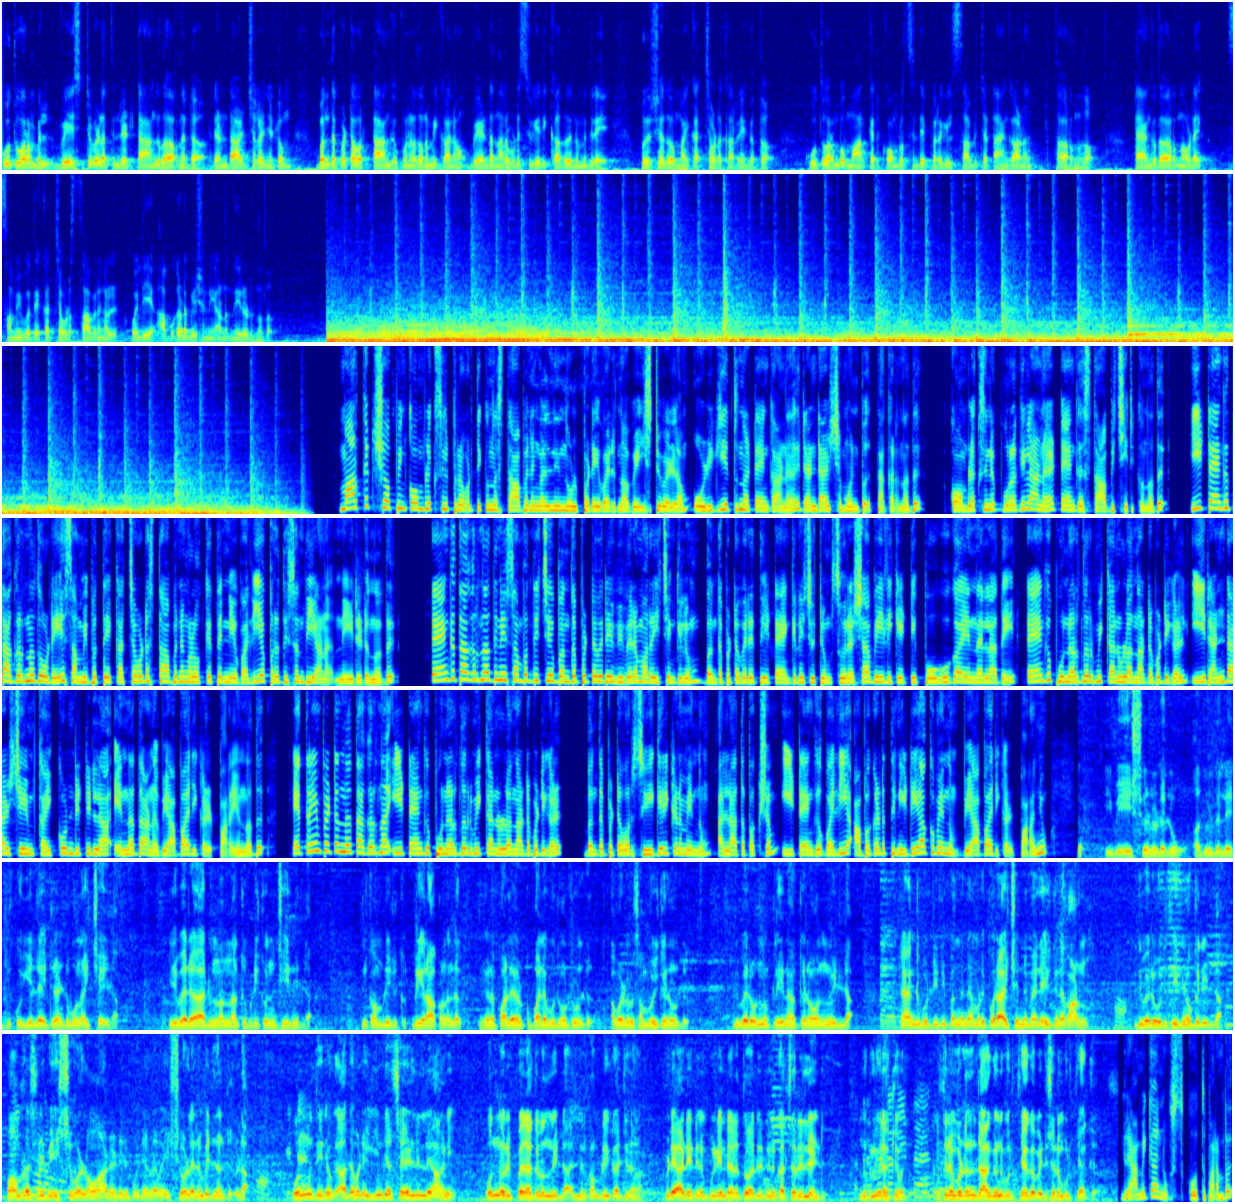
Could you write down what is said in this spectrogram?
കൂത്തുപറമ്പിൽ waste വെള്ളത്തിന്റെ tank തകർന്നിട്ട് രണ്ടാഴ്ച കഴിഞ്ഞിട്ടും ബന്ധപ്പെട്ടവർ ടാങ്ക് പുനർനിർമ്മിക്കാനോ വേണ്ട നടപടി സ്വീകരിക്കാത്തതിനുമെതിരെ പ്രതിഷേധവുമായി കച്ചവടക്കാർ രംഗത്ത്. കൂത്തുപറമ്പ് മാർക്കറ്റ് കോംപ്ലക്സിന്റെ പിറകിൽ സ്ഥാപിച്ച ടാങ്കാണ് തകർന്നത്. ടാങ്ക് തകർന്നതോടെ സമീപത്തെ കച്ചവട സ്ഥാപനങ്ങൾ വലിയ അപകട ഭീഷണിയാണ് നേരിടുന്നത്. മാർക്കറ്റ് ഷോപ്പിംഗ് കോംപ്ലക്സിൽ പ്രവർത്തിക്കുന്ന സ്ഥാപനങ്ങളിൽ നിന്നുൾപ്പെടെ വരുന്ന വേസ്റ്റ് വെള്ളം ഒഴുകിയെത്തുന്ന ടാങ്കാണ് രണ്ടാഴ്ച മുൻപ് തകർന്നത്. കോംപ്ലക്സിന് പുറകിലാണ് ടാങ്ക് സ്ഥാപിച്ചിരിക്കുന്നത്. ഈ ടാങ്ക് തകർന്നതോടെ സമീപത്തെ കച്ചവട സ്ഥാപനങ്ങളൊക്കെ തന്നെ വലിയ പ്രതിസന്ധിയാണ് നേരിടുന്നത്. ടാങ്ക് തകർന്നതിനെ സംബന്ധിച്ച് ബന്ധപ്പെട്ടവരെ വിവരം അറിയിച്ചെങ്കിലും ബന്ധപ്പെട്ടവരെത്തി ടാങ്കിന് ചുറ്റും സുരക്ഷാ വേലി കെട്ടി പോകുക എന്നല്ലാതെ ടാങ്ക് പുനർനിർമ്മിക്കാനുള്ള നടപടികൾ ഈ രണ്ടാഴ്ചയും കൈക്കൊണ്ടിട്ടില്ല എന്നതാണ് വ്യാപാരികൾ പറയുന്നത്. എത്രയും പെട്ടെന്ന് തകർന്ന ഈ ടാങ്ക് പുനർനിർമ്മിക്കാനുള്ള നടപടികൾ ബന്ധപ്പെട്ടവർ സ്വീകരിക്കണമെന്നും അല്ലാത്ത പക്ഷം ഈ ടാങ്ക് വലിയ അപകടത്തിന് ഇടയാക്കുമെന്നും വ്യാപാരികൾ പറഞ്ഞു. ഈ വേസ്റ്റുകളിടലും അതും ഇതെല്ലാം കൊയ്യലായിട്ട് രണ്ട് മൂന്നാഴ്ച ഇടാം ഇതുവരെ ആരും നന്നാക്കി പിടിക്കൊന്നും ചെയ്യുന്നില്ല. ഇത് കംപ്ലീറ്റ് ക്ലിയർ ആക്കണം. എന്താ ഇങ്ങനെ പലർക്കും പല ബുദ്ധിമുട്ടുണ്ട്. അപകടം സംഭവിക്കാനുണ്ട് ഇതുവരെ ഒന്നും ക്ലീൻ ആക്കണോ ഒന്നും ഇല്ല. ടാങ്ക് പൊട്ടിയിട്ട് ഇപ്പം തന്നെ നമ്മളിപ്പോൾ ഒരാഴ്ചന്റെ മേലേക്ക് ഇങ്ങനെ കാണുന്നു ഇതുവരെ ഒരു തിരിഞ്ഞോക്കലില്ല. കോംപ്ലക്സിലെ വേസ്റ്റ് വെള്ളവും ആടയുടെ പുതിയുള്ള വേസ്റ്റ് വെള്ളം വരുന്നുണ്ട് ഇടാം. ഒന്നും തിരിഞ്ഞോക്കി അതേപോലെ ഇതിന്റെ സൈഡിൽ ആണി. ഒന്നും റിപ്പയർ ആക്കലൊന്നുമില്ല എല്ലാം കംപ്ലീറ്റ് കച്ചിടാ ഇവിടെ ആടെയും പീടിയന്റെ അടുത്തും ആരുടെയും കച്ചറില്ലുണ്ട് ഒന്ന് ക്ലിയർ ആക്കിയാൽ മതി. എത്രയും പെട്ടെന്ന് ടാങ്ക് ഒന്ന് വൃത്തിയാക്കുക പരിസരം വൃത്തിയാക്കുക ഗ്രാമിക ന്യൂസ് കൂത്തുപറമ്പ്.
